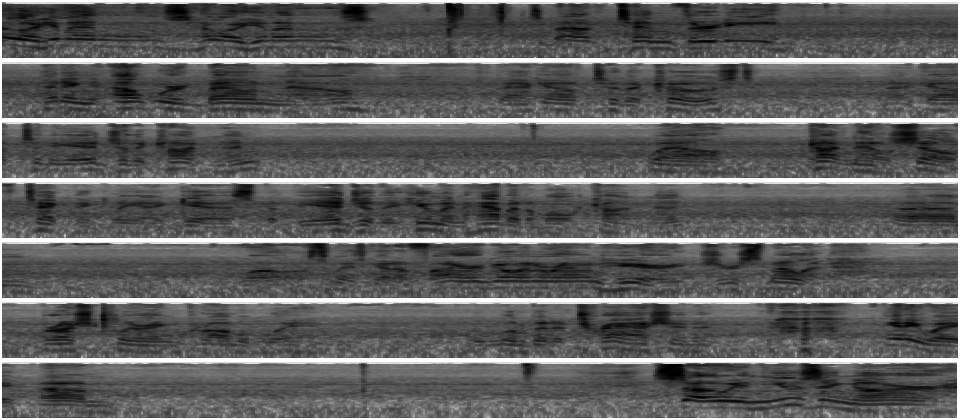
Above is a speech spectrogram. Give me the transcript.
Hello humans, hello humans. It's about 10:30 heading outward bound now. Back out to the coast, back out to the edge of the continent. Well, continental shelf technically, I guess, but the edge of the human habitable continent. Um Whoa, somebody's got a fire going around here. You sure smell it. Brush clearing probably. A little bit of trash in it. anyway, um so, in using our,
